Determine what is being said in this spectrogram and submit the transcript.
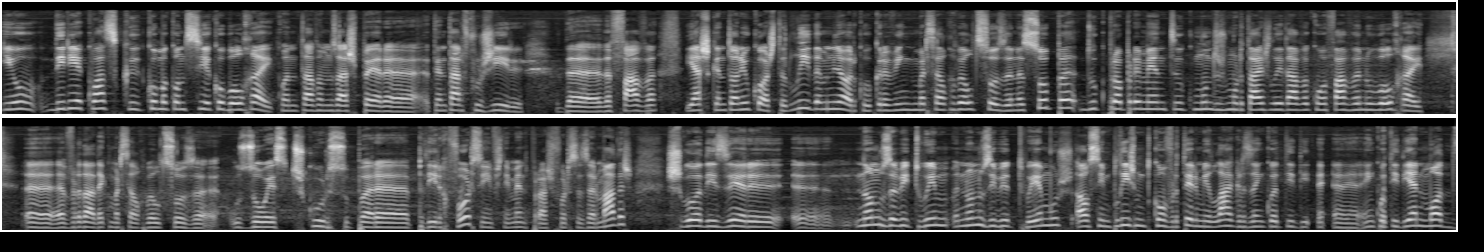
eu diria quase que como acontecia com o Bolo Rei, quando estávamos à espera a tentar fugir da, da fava, e acho que António Costa lida melhor com o cravinho de Marcelo Rebelo de Sousa na sopa do que propriamente o comum dos mortais lidava com a fava no Bolo Rei. Uh, a verdade é que Marcelo Rebelo de Sousa usou esse discurso para pedir reforço e investimento para as Forças Armadas. Chegou a dizer: uh, não, nos habituemos, não nos habituemos ao simplismo de converter milagres em, quotidi uh, em cotidiano modo de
